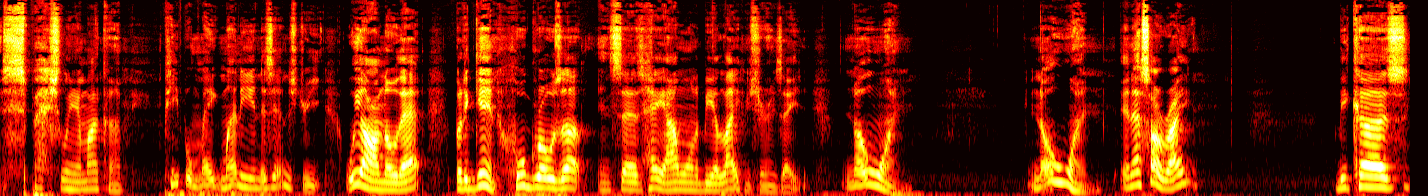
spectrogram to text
especially in my company. People make money in this industry. We all know that. But again, who grows up and says, hey, I want to be a life insurance agent? No one. No one. And that's all right. Because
